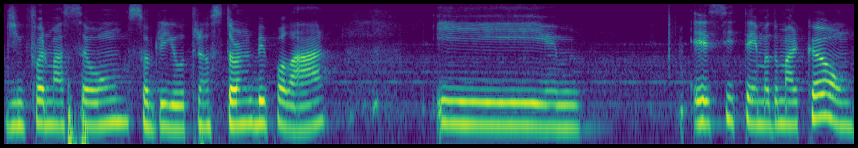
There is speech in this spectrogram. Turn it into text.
de informação sobre o transtorno bipolar. E esse tema do Marcão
